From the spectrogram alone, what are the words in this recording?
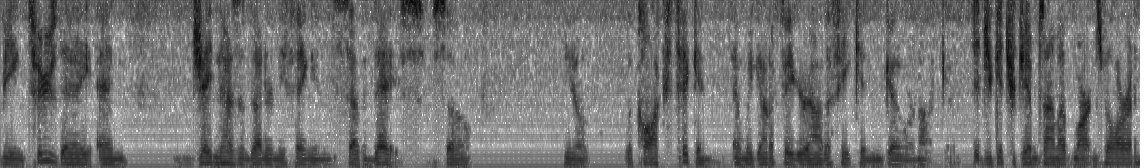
being Tuesday, and Jaden hasn't done anything in seven days. So, you know, the clock's ticking, and we got to figure out if he can go or not go. Did you get your gym time up Martinsville already?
